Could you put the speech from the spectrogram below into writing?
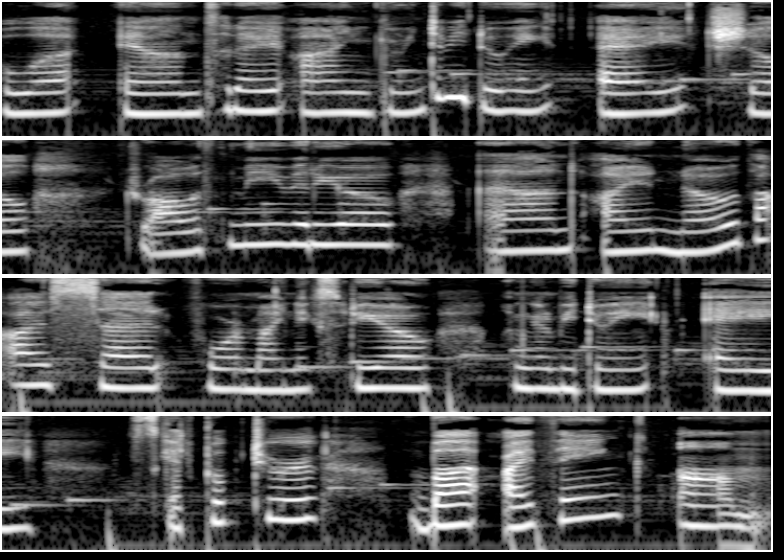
Pola, and today I'm going to be doing a chill draw with me video. And I know that I said for my next video I'm gonna be doing a sketchbook tour, but I think um,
